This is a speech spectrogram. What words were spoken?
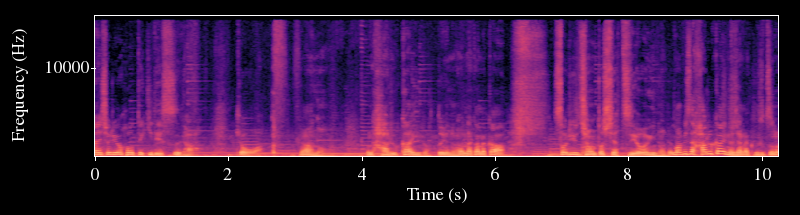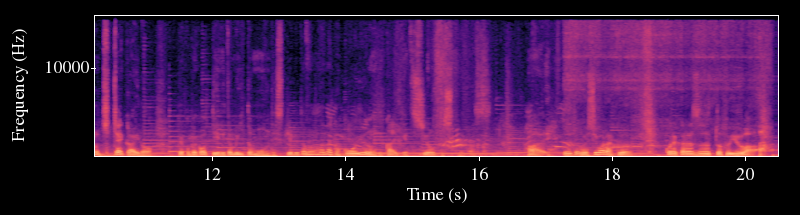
対処療法的ですが、今日は、あの、この春回路というのがなかなかソリューションとしては強いので、まあ別に春回路じゃなくて普通のちっちゃい回路ペコペコって入れてもいいと思うんですけれども、まあなんかこういうので解決しようとしています。はい。というところでしばらくこれからずっと冬は、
